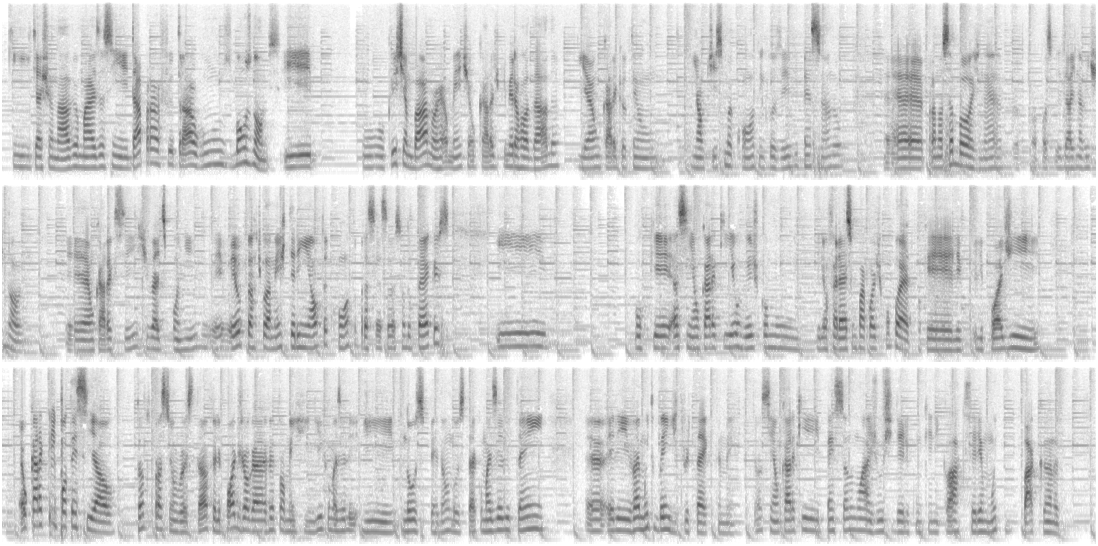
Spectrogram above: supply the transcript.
que questionável, mas assim, dá para filtrar alguns bons nomes. E o Christian Barmore realmente é um cara de primeira rodada e é um cara que eu tenho em altíssima conta, inclusive pensando é, para nossa board, né? A possibilidade na 29. É um cara que, se estiver disponível, eu, eu particularmente teria em alta conta para ser a seleção do Packers. E porque assim é um cara que eu vejo como ele oferece um pacote completo, porque ele, ele pode é o cara que tem potencial tanto para ser um rush ele pode jogar eventualmente de nickel, mas ele de nose, perdão, nose tackle, mas ele tem é, ele vai muito bem de tree tech também. Então assim, é um cara que pensando no ajuste dele com o Kenny Clark, seria muito bacana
